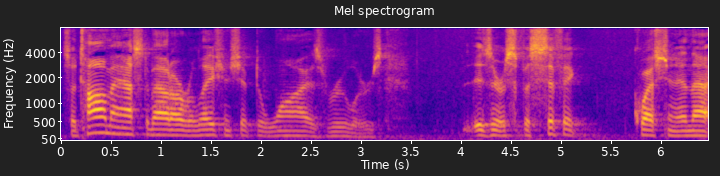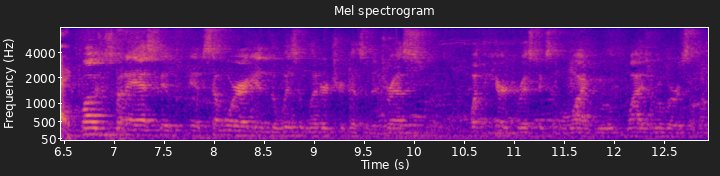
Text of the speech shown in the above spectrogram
So Tom asked about our relationship to wise rulers. Is there a specific question in that? Well, I was just going to ask if, if somewhere in the wisdom literature does it address what the characteristics of a wise, wise ruler is among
